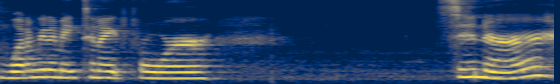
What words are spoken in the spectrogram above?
what I'm gonna make tonight for dinner.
